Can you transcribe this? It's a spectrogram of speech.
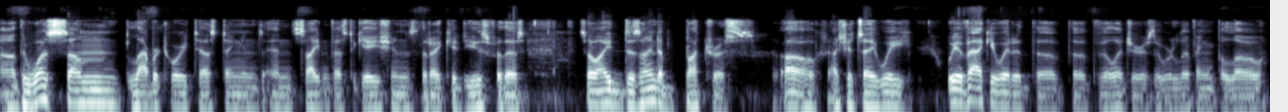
Uh, there was some laboratory testing and, and site investigations that I could use for this. So I designed a buttress. Oh, I should say we we evacuated the, the villagers that were living below,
